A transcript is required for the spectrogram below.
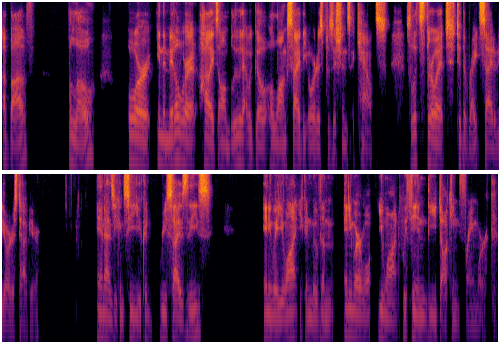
above, below, or in the middle where it highlights all in blue, that would go alongside the orders positions accounts. So let's throw it to the right side of the orders tab here. And as you can see, you could resize these any way you want. You can move them anywhere you want within the docking framework.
